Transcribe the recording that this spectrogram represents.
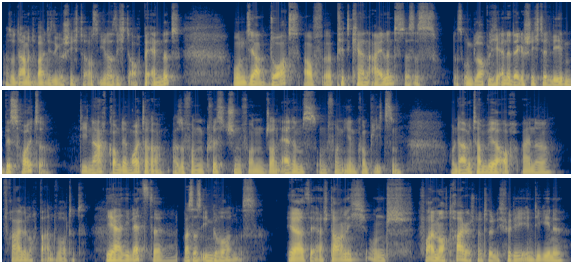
Also damit war diese Geschichte aus ihrer Sicht auch beendet. Und ja, dort auf äh, Pitcairn Island, das ist das unglaubliche Ende der Geschichte, leben bis heute die Nachkommen der Meuterer, also von Christian, von John Adams und von ihren Komplizen. Und damit haben wir auch eine Frage noch beantwortet. Ja, die letzte. Was aus ihnen geworden ist. Ja, sehr erstaunlich und vor allem auch tragisch natürlich für die indigene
